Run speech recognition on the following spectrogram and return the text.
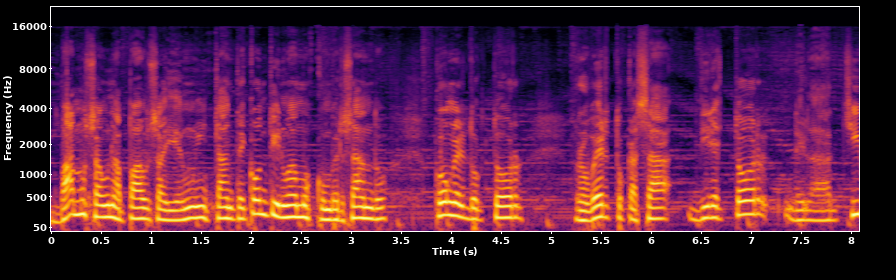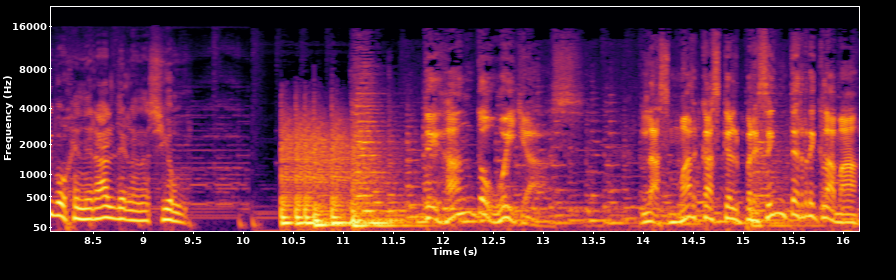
Vamos a una pausa y en un instante continuamos conversando con el doctor Roberto Casá, director del Archivo General de la Nación. Dejando huellas, las marcas que el presente reclama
